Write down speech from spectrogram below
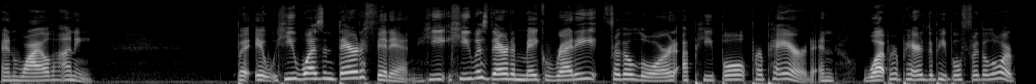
and wild honey. but it, he wasn't there to fit in. He he was there to make ready for the Lord a people prepared. And what prepared the people for the Lord?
